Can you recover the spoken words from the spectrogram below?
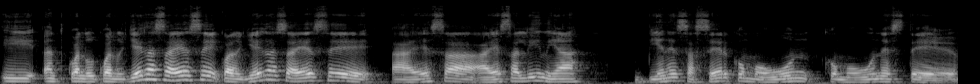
Y cuando, cuando llegas a ese, cuando llegas a ese, a esa, a esa línea, vienes a ser como un, como un este,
